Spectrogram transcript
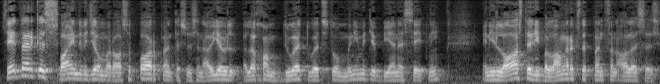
Setwerk is baie individueel, maar daar's 'n paar punte soos en hou jou liggaam dood doodstil, moenie met jou bene set nie. En die laaste, die belangrikste punt van alles is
